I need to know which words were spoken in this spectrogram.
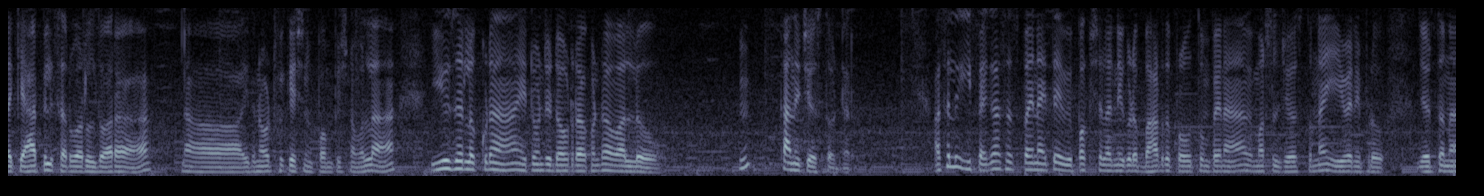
లైక్ యాపిల్ సర్వర్ల ద్వారా ఇది నోటిఫికేషన్ పంపించడం వల్ల యూజర్లకు కూడా ఎటువంటి డౌట్ రాకుండా వాళ్ళు కానీ చేస్తుంటారు. అసలు ఈ పెగాసస్ పైన అయితే విపక్షాలన్నీ కూడా భారత ప్రభుత్వం పైన విమర్శలు చేస్తున్నాయి. ఈవెన్ ఇప్పుడు జరుగుతున్న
